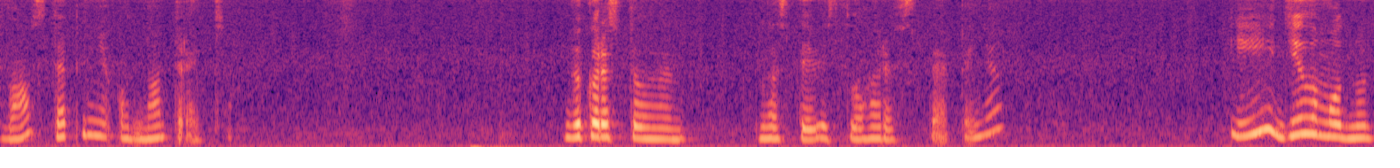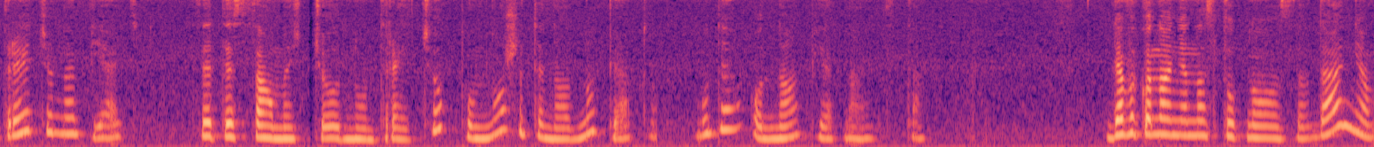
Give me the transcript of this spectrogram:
2 в степені 1 третя. Використовуємо властивість логарифм степеня. І ділимо 1 третю на 5. Це те саме, що 1 третю помножити на 1 п'яту. Буде 1 п'ятнадцята. Для виконання наступного завдання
